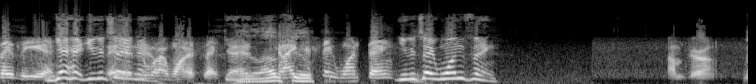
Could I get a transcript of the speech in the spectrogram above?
say the end. Go ahead, you can say This it is now. what I want to say. Go ahead. I love can you. I just say one thing? You can say one thing. I'm drunk.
